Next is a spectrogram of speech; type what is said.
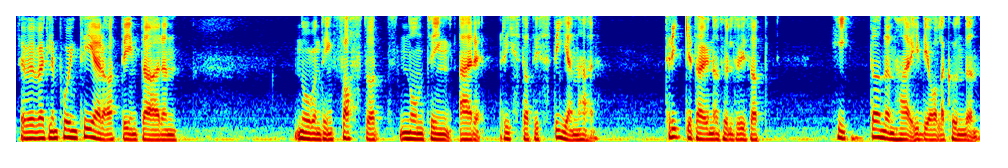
Så jag vill verkligen poängtera att det inte är en någonting fast och att någonting är ristat i sten här. Tricket är ju naturligtvis att hitta den här ideala kunden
